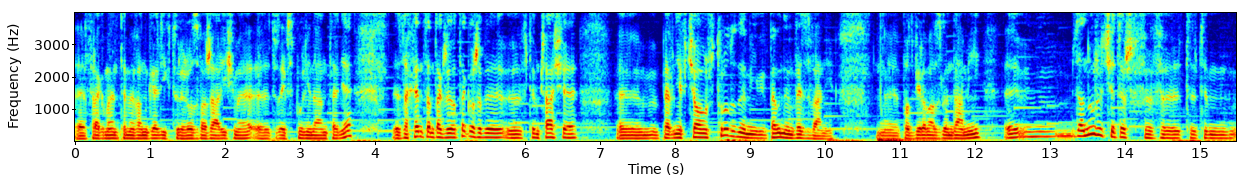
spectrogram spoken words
e, fragmentem Ewangelii, który rozważaliśmy tutaj wspólnie na antenie. Zachęcam także do tego, żeby y, w tym czasie pewnie wciąż trudnym i pełnym wyzwań pod wieloma względami, zanurzyć się też w, w tym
